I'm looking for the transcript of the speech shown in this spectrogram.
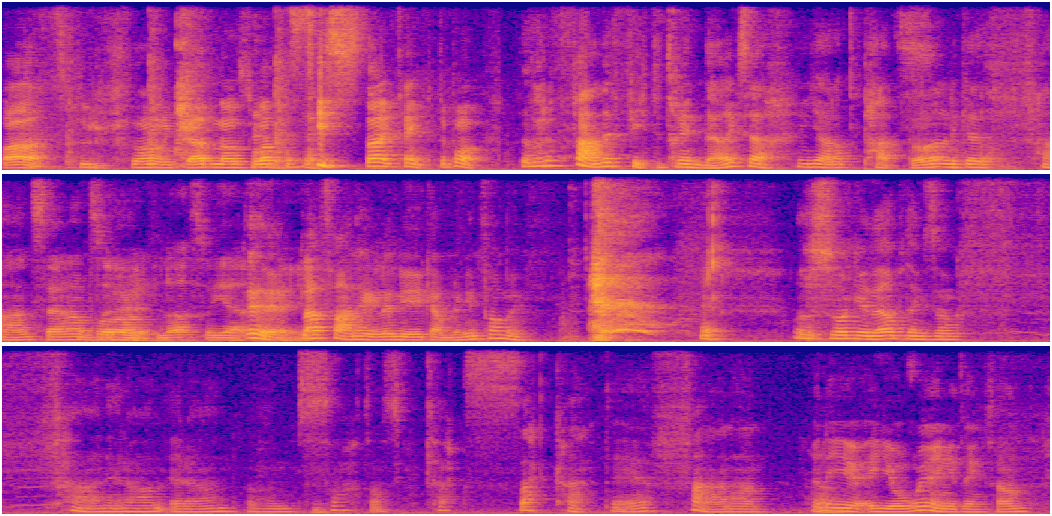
var faen, God knows what. Det siste jeg tenkte på. Det var det faen det fittetrynet der jeg ser. En Jævla padda. hva faen ser han Så på? så ødela faen hele nye gamlingen for meg. og så så jeg der og tenkte sånn Faen, er det han? Er det han? Sånn, Satans kakksakre. Det er faen han. Men jeg, jeg gjorde jo ingenting, sant.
